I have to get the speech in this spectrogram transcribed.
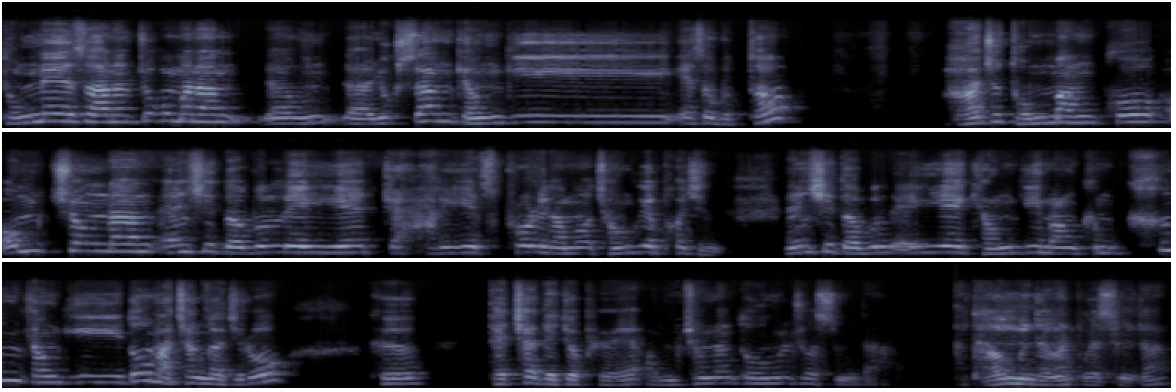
동네에서 하는 조그만한 어, 어, 육상 경기에서부터 아주 돈 많고 엄청난 NCAA의 쫙 이게 스프롤링하면 전국에 퍼진 NCAA의 경기만큼 큰 경기도 마찬가지로 그 대차 대조표에 엄청난 도움을 주었습니다. 다음 문장을 보겠습니다.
